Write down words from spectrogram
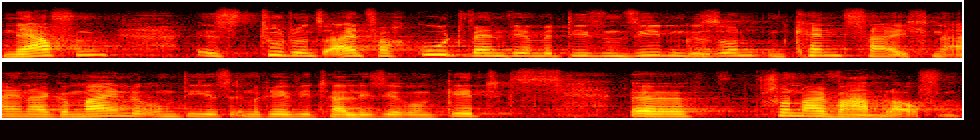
nerven. Es tut uns einfach gut, wenn wir mit diesen sieben gesunden Kennzeichen einer Gemeinde, um die es in Revitalisierung geht, äh, schon mal warm laufen.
